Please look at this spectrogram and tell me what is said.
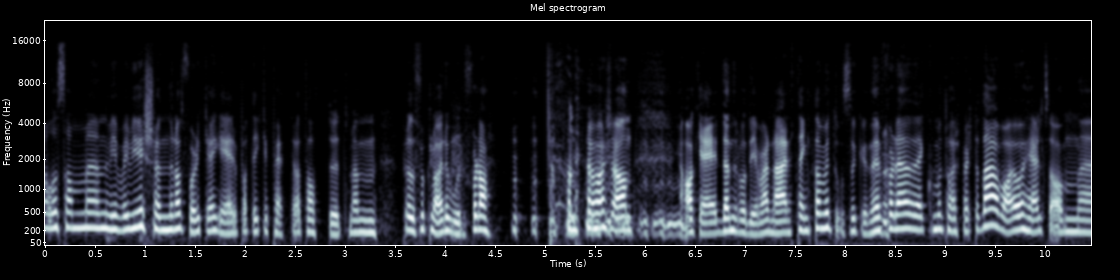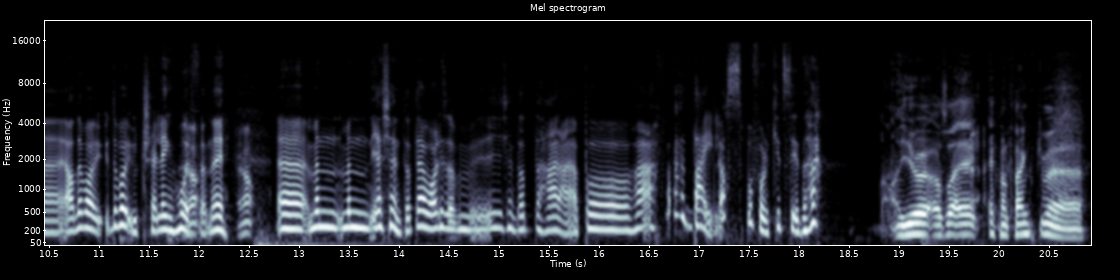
alle sammen. Vi, vi skjønner at folk reagerer på at ikke Petter er tatt ut, men prøvde å forklare hvorfor, da. Og det var sånn OK, den rådgiveren der. Tenk deg om i to sekunder. For det, det kommentarfeltet der var jo helt sånn eh, Ja, det var, det var utskjelling. Hårføner. Ja. Eh, men, men jeg kjente at jeg var liksom Jeg kjente at her er jeg på Her er deilig, ass. På folkets side. Han gjør, altså, jeg, jeg kan tenke meg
